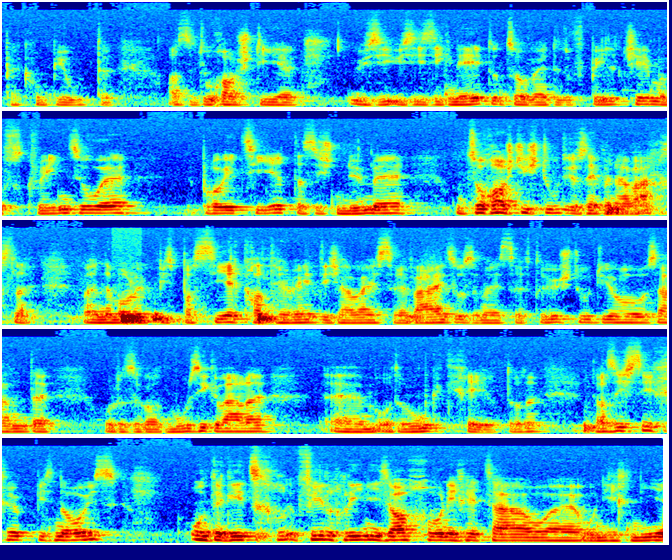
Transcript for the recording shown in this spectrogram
per Computer. Also du kannst die, unsere, unsere Signete und so werden auf Bildschirm, auf Screen suchen, projiziert. Das ist nicht mehr und so kannst du die Studios eben auch wechseln. Wenn da mal etwas passiert, kann theoretisch auch SRF 1 aus dem SRF 3 Studio senden oder sogar die Musikwelle ähm, oder umgekehrt. Oder? Das ist sicher etwas Neues. Und da gibt es viele kleine Sachen, die ich jetzt auch äh, die ich nie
